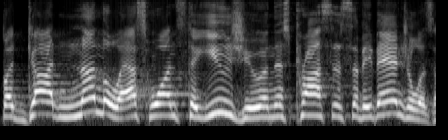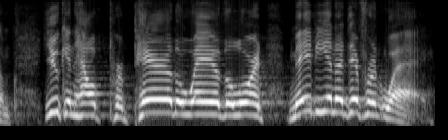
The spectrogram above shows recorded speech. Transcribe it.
But God nonetheless wants to use you in this process of evangelism. You can help prepare the way of the Lord, maybe in a different way.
